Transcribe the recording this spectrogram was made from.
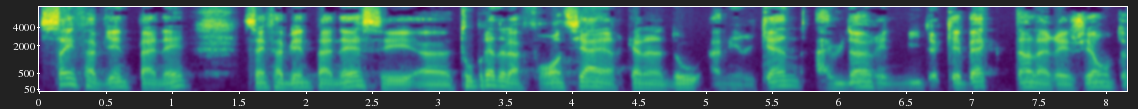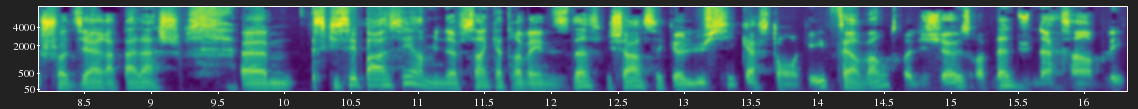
Saint-Fabien-de-Panay. Saint-Fabien-de-Panay, c'est euh, tout près de la frontière canado-américaine à une heure et demie de Québec dans la région de Chaudière-Appalaches. Euh, ce qui s'est passé en 1999, Richard, c'est que Lucie Castonguay, fervente religieuse, revenait d'une assemblée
